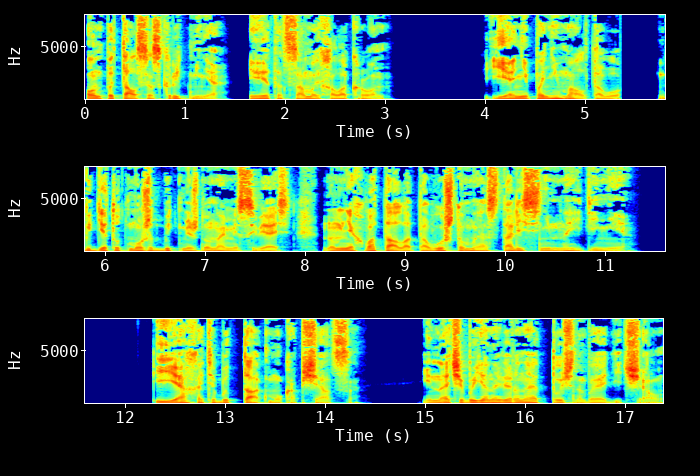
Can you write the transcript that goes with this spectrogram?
Он пытался скрыть меня и этот самый холокрон. Я не понимал того, где тут может быть между нами связь, но мне хватало того, что мы остались с ним наедине. И я хотя бы так мог общаться. Иначе бы я, наверное, точно бы одичал.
